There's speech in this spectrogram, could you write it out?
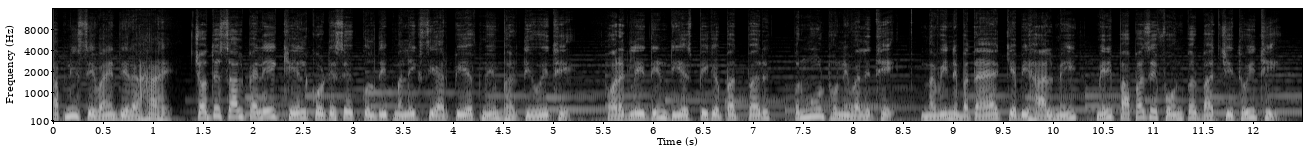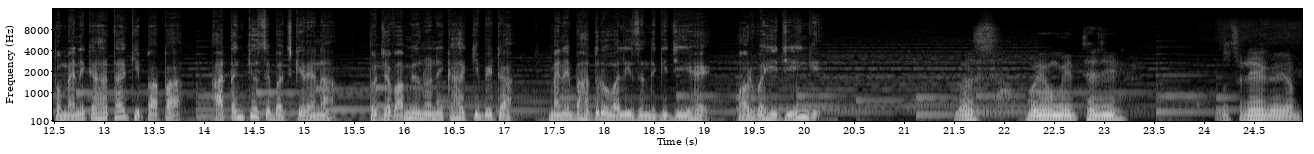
अपनी सेवाएँ दे रहा है। चौदह साल पहले खेल कोटे से कुलदीप मलिक सीआरपीएफ में भर्ती हुए थे और अगले दिन डीएसपी के पद पर प्रमोट होने वाले थे। नवीन ने बताया कि अभी हाल में मेरी पापा से फ़ोन पर बातचीत हुई थी। तो मैंने कहा था कि पापा आतंकियों से बच के रहना। तो जवाब में उन्होंने कहा कि बेटा मैंने बहादुरों वाली ज़िंदगी जी है और वही जिएँगे। बस वही उम्मीद थे जी। कुछ ले गए अब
